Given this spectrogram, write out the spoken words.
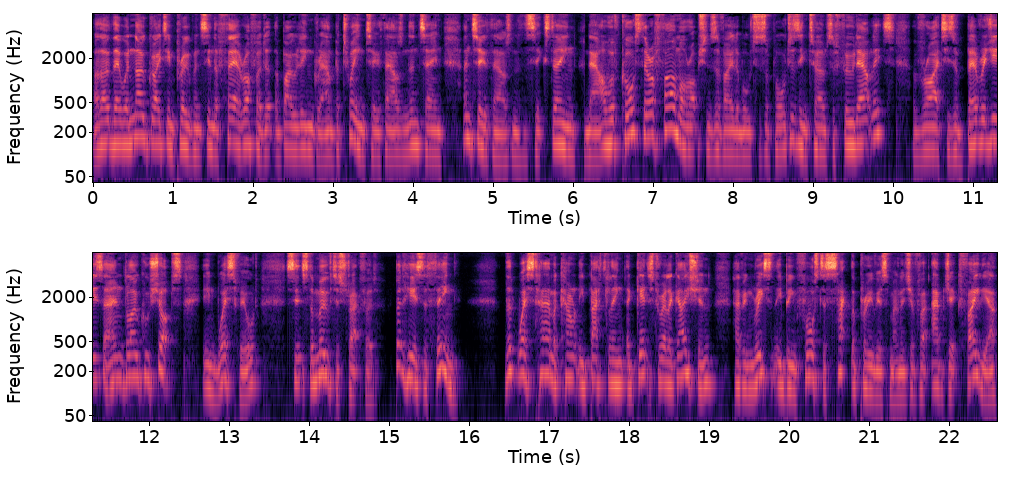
although there were no great improvements in the fare offered at the Boleyn Ground between 2010 and 2016. Now, of course, there are far more options available to supporters in terms of food outlets, varieties of beverages and local shops in Westfield since the move to Stratford. But here's the thing that West Ham are currently battling against relegation, having recently been forced to sack the previous manager for abject failure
